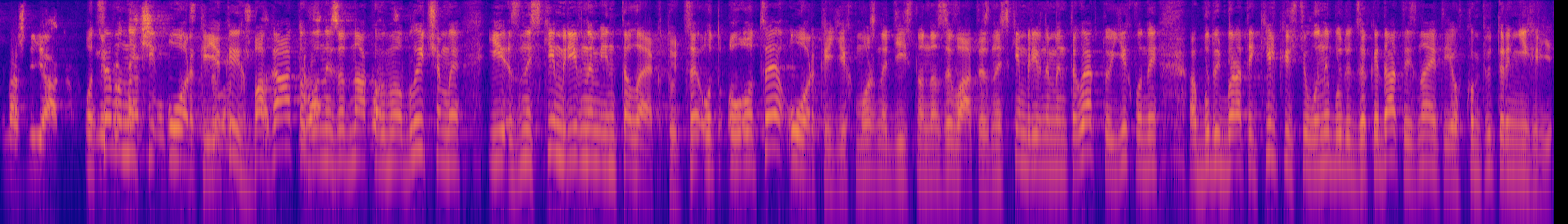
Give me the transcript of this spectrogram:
вона ж ніяка. Оце вони ті орки, яких багато, вони з однаковими обличчями і з низьким рівнем інтелекту. Це от оце орки їх можна дійсно називати. З низьким рівнем інтелекту їх вони е, будуть брати кількістю, вони будуть закидати, знаєте, в комп'ютерній грі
